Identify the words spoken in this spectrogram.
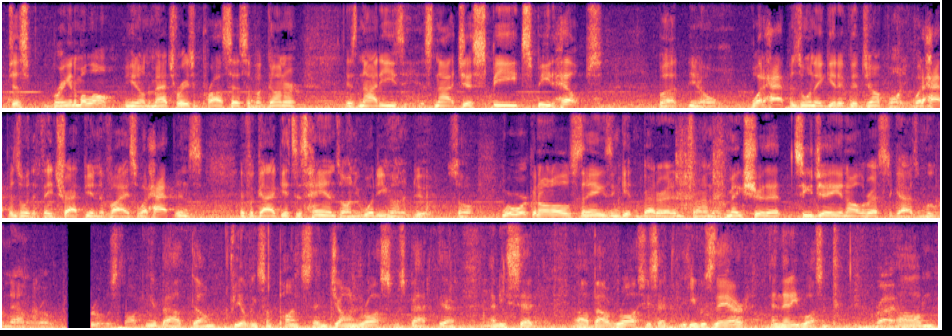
just bringing them along. You know, the maturation process of a gunner is not easy. It's not just speed. Speed helps, but you know, what happens when they get a good jump on you? What happens when if they trap you in the vice? What happens if a guy gets his hands on you? What are you going to do? So we're working on all those things and getting better at it and trying to make sure that CJ and all the rest of the guys are moving down the road. Was talking about um, fielding some punts, and John Ross was back there, and he said uh, about Ross. He said he was there, and then he wasn't. Right. Um,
